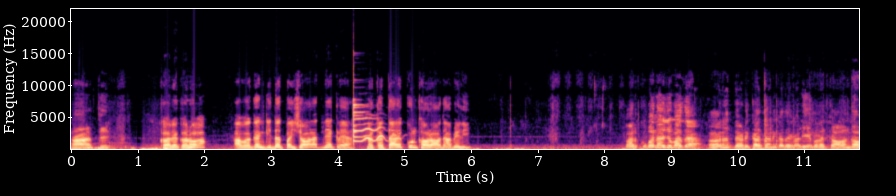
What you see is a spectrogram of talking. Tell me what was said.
હા તે. ખરેખર હો? આ વગન કીધા પૈસા વાળા જ નીકળ્યા. ના કતારે કોણ ખવડાવો દાબેલી? હરખું બનાવજો પાછા. અરે તડકા તડકા તો ખાલી એક વખત ખાઓ ને તો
